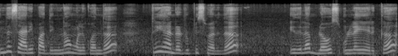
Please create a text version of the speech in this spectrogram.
இந்த சாரீ பார்த்திங்கன்னா உங்களுக்கு வந்து த்ரீ ஹண்ட்ரட் ருபீஸ் வருது. இதில் ப்ளவுஸ் உள்ளேயே இருக்குது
